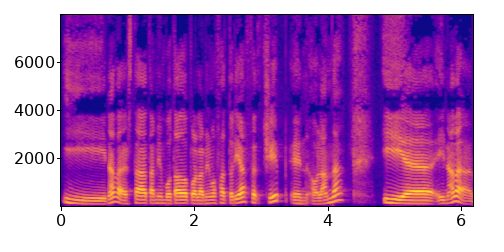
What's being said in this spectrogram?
y nada, está también votado por la misma factoría, FedShip, en Holanda. Y, eh, y, nada,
